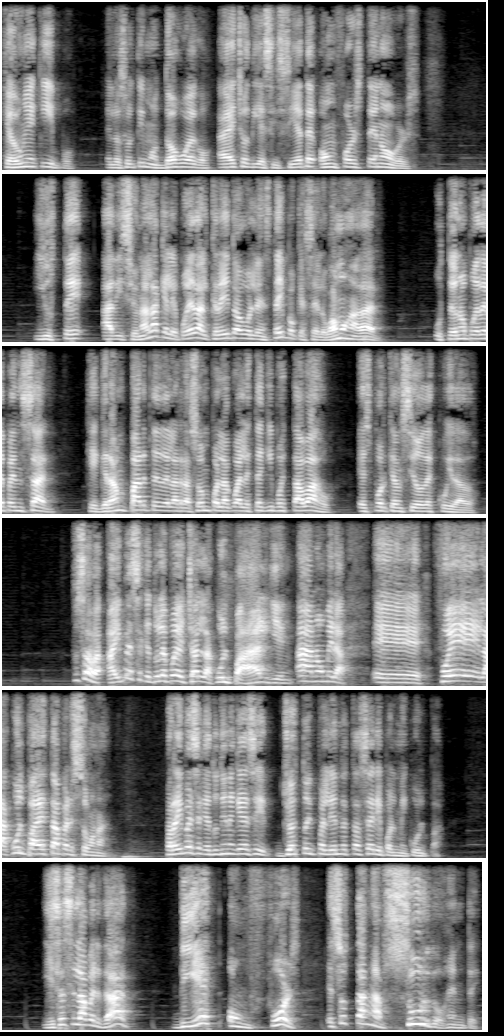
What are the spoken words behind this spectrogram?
que un equipo en los últimos dos juegos ha hecho 17 on-force turnovers y usted, adicional a que le puede dar crédito a Golden State, porque se lo vamos a dar, usted no puede pensar que gran parte de la razón por la cual este equipo está abajo es porque han sido descuidados. Tú sabes, hay veces que tú le puedes echar la culpa a alguien. Ah, no, mira, eh, fue la culpa de esta persona. Pero hay veces que tú tienes que decir, yo estoy perdiendo esta serie por mi culpa. Y esa es la verdad. 10 on force. Eso es tan absurdo, gente.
